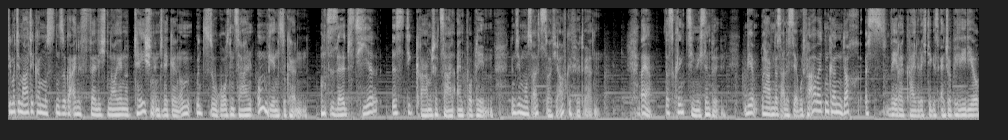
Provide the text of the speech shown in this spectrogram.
Die Mathematiker mussten sogar eine völlig neue Notation entwickeln, um mit so großen Zahlen umgehen zu können. Und selbst hier ist die gramische Zahl ein Problem, denn sie muss als solche aufgeführt werden. Naja, das klingt ziemlich simpel. Wir haben das alles sehr gut verarbeiten können, doch es wäre kein richtiges Entropy-Video,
